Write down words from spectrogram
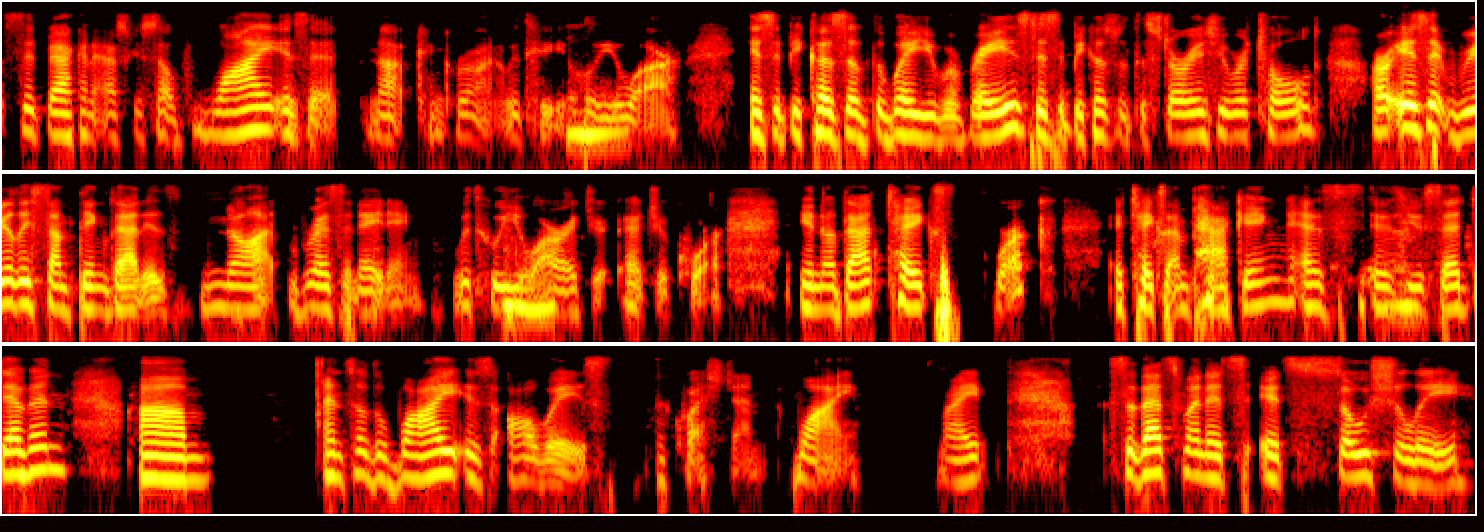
sit back and ask yourself why is it not congruent with who, mm-hmm. who you are is it because of the way you were raised is it because of the stories you were told or is it really something that is not resonating with who you mm-hmm. are at your at your core you know that takes work it takes unpacking as yeah. as you said devon um, and so the why is always the question why right? So that's when it's it's socially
